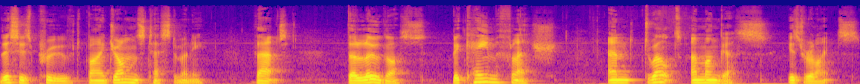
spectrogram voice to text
This is proved by John's testimony that the Logos became flesh and dwelt among us, Israelites.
